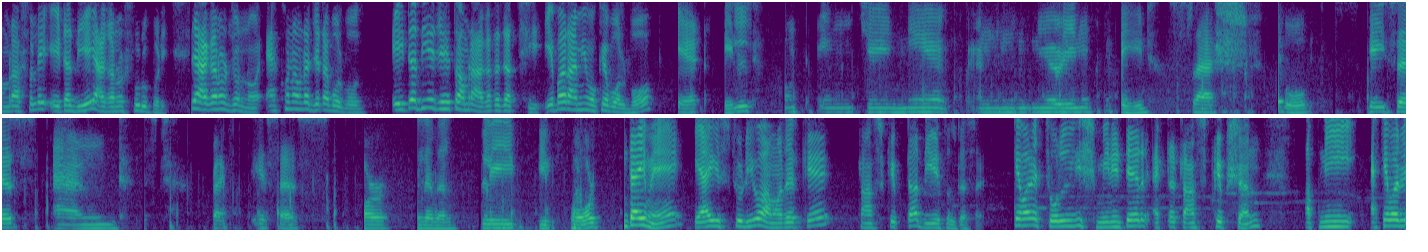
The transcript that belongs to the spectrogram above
আমরা আসলে এটা দিয়েই আগানো শুরু করি। এটা আগানোর জন্য এখন আমরা যেটা বলব, এইটা দিয়ে যেহেতু আমরা আগাতে যাচ্ছি, এবার আমি ওকে বলব build engineer engineering guide slash books cases and practices for level. Play before টাইমে এআই স্টুডিও আমাদেরকে ট্রান্সক্রিপ্টটা দিয়ে ফেলতেছে। একেবারে চল্লিশ মিনিটের একটা ট্রান্সক্রিপশন আপনি একেবারে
